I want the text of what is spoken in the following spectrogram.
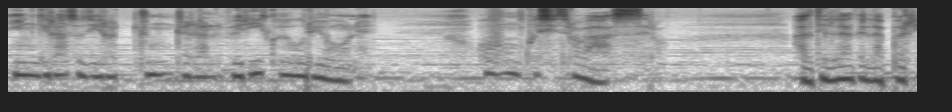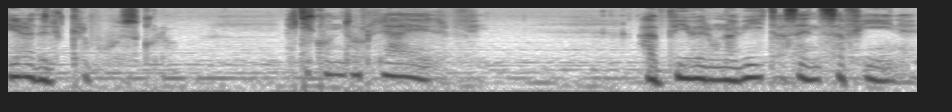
in grado di raggiungere Alverico e Orione ovunque si trovassero, al di là della barriera del crepuscolo, e di condurli a Elfi, a vivere una vita senza fine,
